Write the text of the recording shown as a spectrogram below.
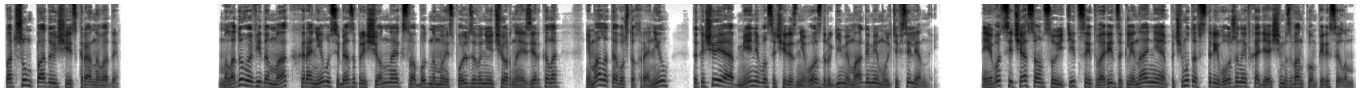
под шум, падающий из крана воды. Молодого вида маг хранил у себя запрещенное к свободному использованию черное зеркало, и мало того, что хранил, так еще и обменивался через него с другими магами мультивселенной. И вот сейчас он суетится и творит заклинания, почему-то встревоженный входящим звонком-пересылом.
